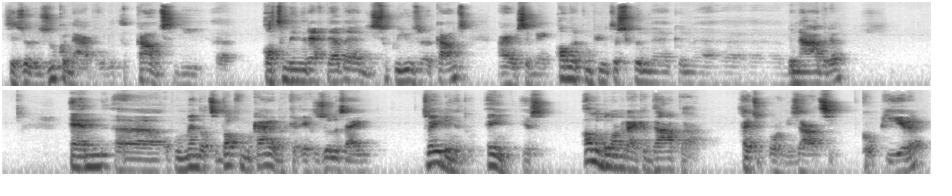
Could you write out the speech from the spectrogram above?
ze zullen zoeken naar bijvoorbeeld accounts die adminrecht hebben, die superuser accounts, waar ze mee andere computers kunnen, kunnen benaderen. En op het moment dat ze dat voor elkaar hebben gekregen, zullen zij twee dingen doen. Eén is alle belangrijke data uit zijn organisatie kopiëren.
